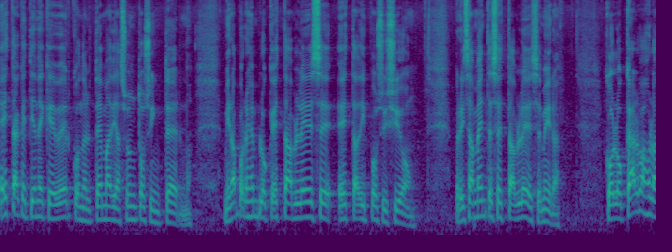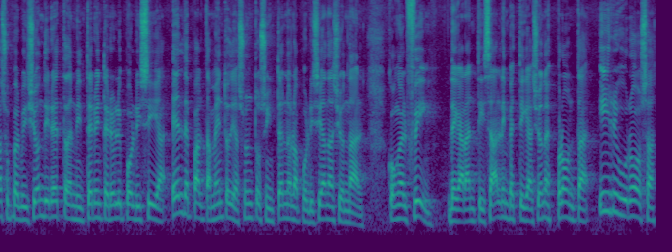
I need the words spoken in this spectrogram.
esta que tiene que ver con el tema de asuntos internos. Mira, por ejemplo, qué establece esta disposición. Precisamente se establece, mira, colocar bajo la supervisión directa del Ministerio Interior y Policía el Departamento de Asuntos Internos de la Policía Nacional con el fin de garantizar las investigaciones prontas y rigurosas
